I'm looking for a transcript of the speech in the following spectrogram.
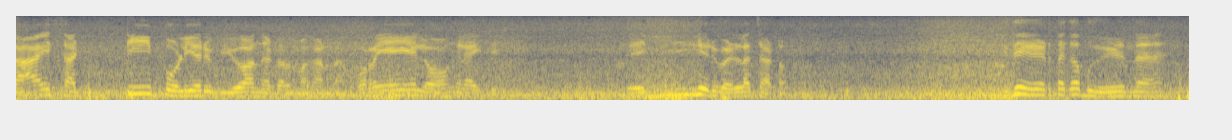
ഗായ്സ് അടിപൊളിയൊരു വ്യൂ ആണ് കേട്ടോ നമ്മൾ കാണുന്നത്. കുറേ ലോങ്ങിലായിട്ട് വലിയൊരു വെള്ളച്ചാട്ടം. ഇത് ഏടത്തൊക്കെ വീഴുന്നത്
